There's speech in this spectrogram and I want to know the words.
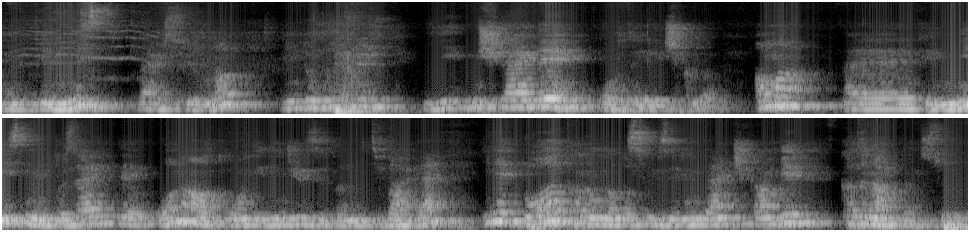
yani feminist versiyonu 1970'lerde ortaya çıkıyor. Ama e, feminizmin özellikle 16-17. yüzyıldan itibaren yine doğa tanımlaması üzerinden çıkan bir kadın hakları söylemi.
